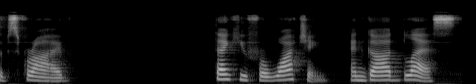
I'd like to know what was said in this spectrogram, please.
Subscribe. Thank you for watching and God bless.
